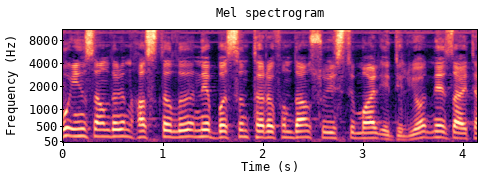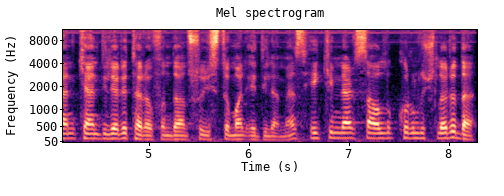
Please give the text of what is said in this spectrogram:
Bu insanların hastalığı ne basın tarafından suistimal ediliyor ne zaten kendileri tarafından suistimal edilemez. Hekimler, sağlık kuruluşları da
